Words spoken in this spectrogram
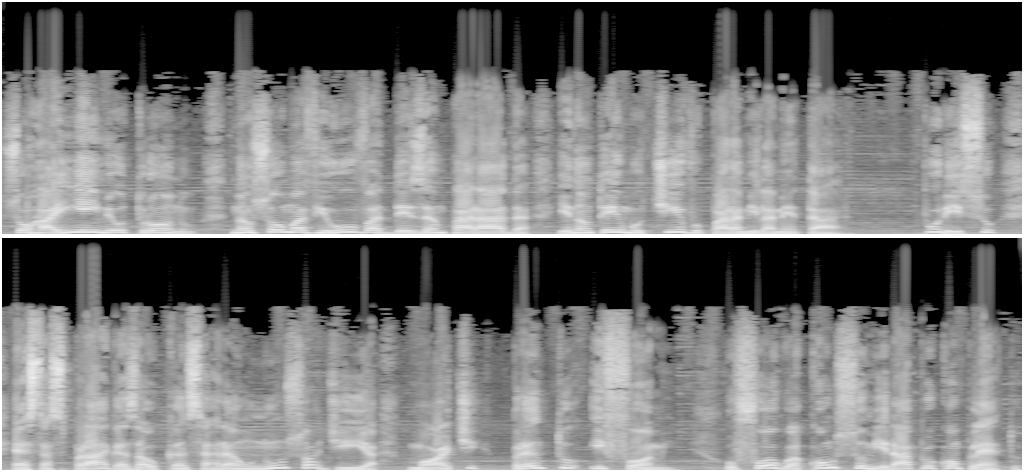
Sou rainha em meu trono, não sou uma viúva desamparada e não tenho motivo para me lamentar. Por isso, estas pragas alcançarão num só dia morte, pranto e fome. O fogo a consumirá por completo,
